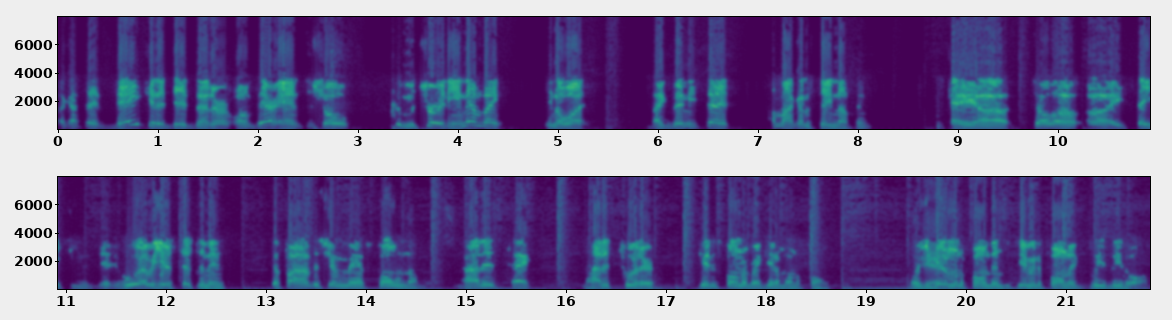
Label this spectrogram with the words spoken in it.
like I said, they could have did better on their end to show the maturity in them. Like, you know what? Like Vinny said, I'm not gonna say nothing. Hey, uh, tell uh, uh hey Stacy, whoever your assistant is, to find out this young man's phone number, not his text, not his Twitter. Get his phone number and get him on the phone. Once you get him on the phone, then just give me the phone and please leave it off.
